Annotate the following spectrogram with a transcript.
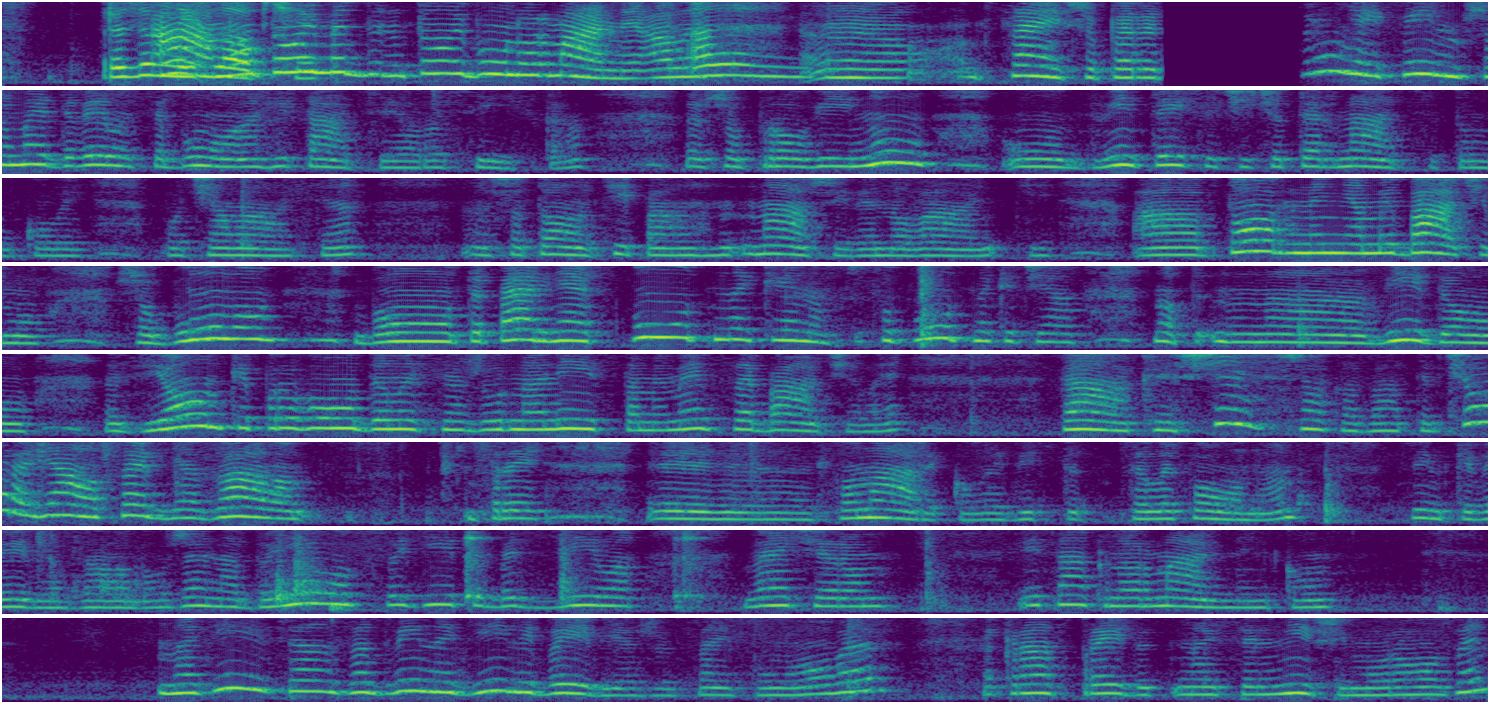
Розумний а, хлопчик. Ну, той, ми- той був нормальний, але, Але Е, цей, що перед другий фільм, що ми дивилися, була агітація російська, що про війну у 2014-му, коли почалася. Що то, типа, наші винуваті. А вторгнення ми бачимо, що було, бо тепер є спутники, ну, супутники, чи ну, на відео зйомки проводилися журналістами, ми все бачили. Так, ще що казати? Вчора я оце в'язала при е, фонарикові від телефона. Цінки вив'язала, бо вже надоїло сидіти без діла вечором. І так нормальненько. Надіюся, за дві неділі вив'яжу цей пуловер. Якраз прийдуть найсильніші морози.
